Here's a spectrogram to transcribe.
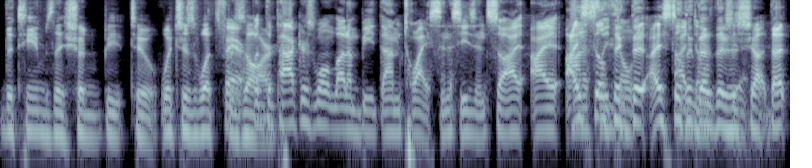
the teams they shouldn't beat too, which is what's Fair, bizarre. but the Packers won't let them beat them twice in a season. So I, I, I still think that I still I think that there's a shot that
